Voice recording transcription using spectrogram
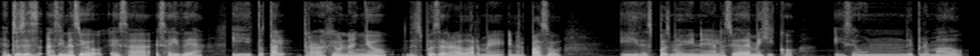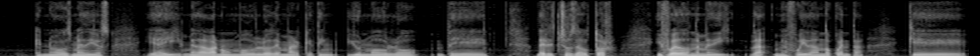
Entonces así nació esa, esa idea y total, trabajé un año después de graduarme en El Paso y después me vine a la Ciudad de México, hice un diplomado en nuevos medios y ahí me daban un módulo de marketing y un módulo de derechos de autor y fue donde me, di, me fui dando cuenta que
